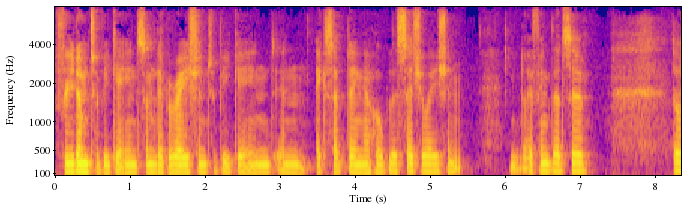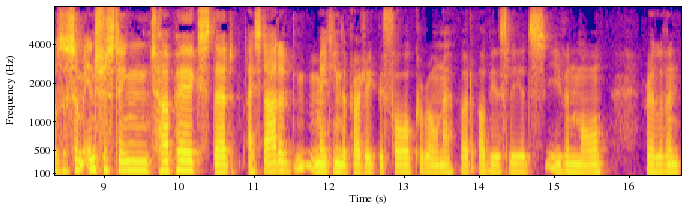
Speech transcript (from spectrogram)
freedom to be gained, some liberation to be gained in accepting a hopeless situation. And I think that's a those are some interesting topics that I started making the project before Corona, but obviously it's even more relevant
